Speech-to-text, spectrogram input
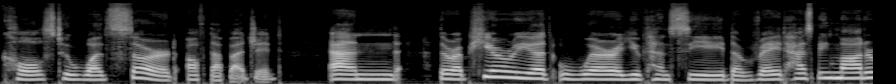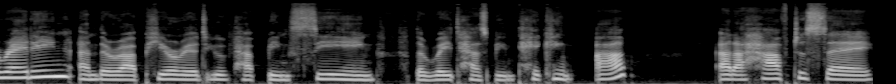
close to one third of that budget. And there are periods where you can see the rate has been moderating, and there are periods you have been seeing the rate has been picking up. And I have to say,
